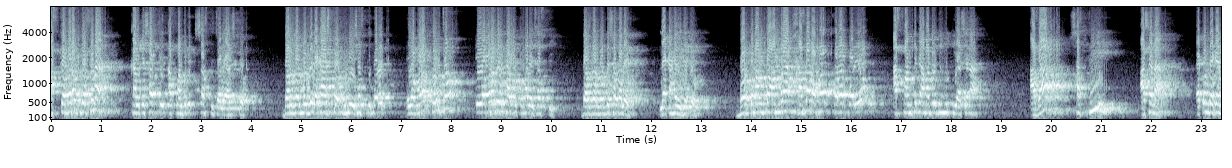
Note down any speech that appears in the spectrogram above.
আজকে অপরাধ করছে না কালকে শাস্তি, আসমান থেকে শাস্তি চলে আসতো। দরজার মধ্যে লেখা আসতো, তুমি এই শাস্তি করে, এই অপরাধ করেছ, এই অপরাধের কারণে তোমার এই শাস্তি। দরজার মধ্যে সকালে লেখা হয়ে যেত, বর্তমান তো আমরা হাজার অপরাধ করার পরেও আসমান থেকে আমাদের জন্য কি আসে না? আজাব, শাস্তি আসে না। এখন দেখেন,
